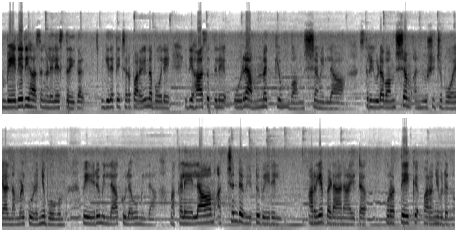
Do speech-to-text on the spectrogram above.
വേദേതിഹാസങ്ങളിലെ സ്ത്രീകൾ. ഗീത ടീച്ചർ പറയുന്ന പോലെ ഇതിഹാസത്തിലെ ഒരമ്മയ്ക്കും വംശമില്ല. സ്ത്രീയുടെ വംശം അന്വേഷിച്ചു പോയാൽ നമ്മൾ കുഴഞ്ഞു പോകും. പേരുമില്ല കുലവുമില്ല. മക്കളെയെല്ലാം അച്ഛന്റെ വീട്ടുപേരിൽ അറിയപ്പെടാനായിട്ട് പുറത്തേക്ക് പറഞ്ഞുവിടുന്നു.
